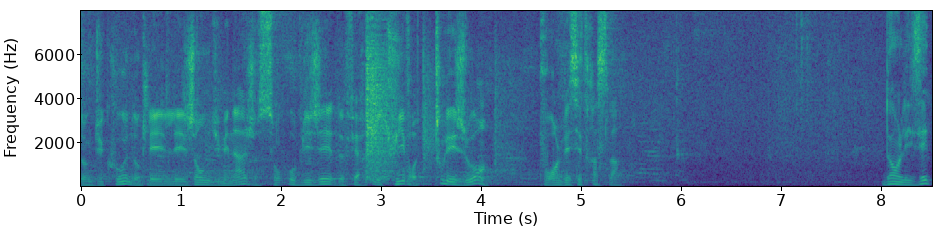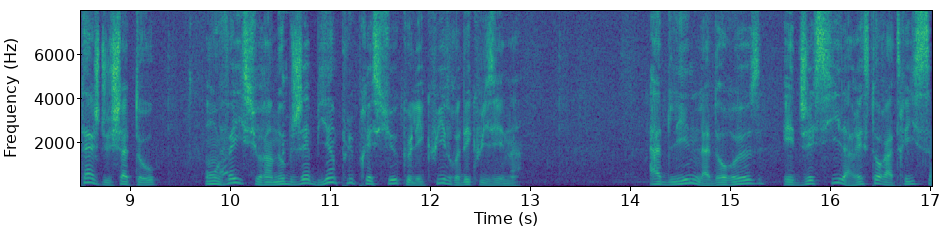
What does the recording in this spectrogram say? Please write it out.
Donc du coup, donc les, les gens du ménage sont obligés de faire le cuivre tous les jours pour enlever ces traces-là. Dans les étages du château, on veille sur un objet bien plus précieux que les cuivres des cuisines. Adeline, la doreuse, et Jessie, la restauratrice,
